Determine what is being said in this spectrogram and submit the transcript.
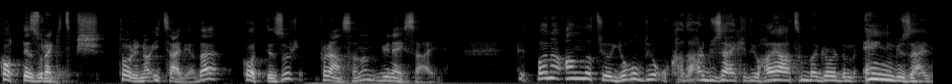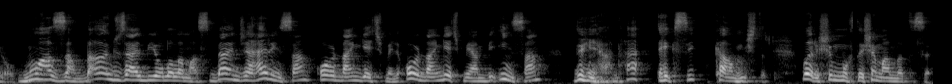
Côte d'Azur'a gitmiş. Torino İtalya'da, Côte d'Azur Fransa'nın güney sahili. Bana anlatıyor yol diyor o kadar güzel ki diyor hayatımda gördüğüm en güzel yol. Muazzam daha güzel bir yol olamaz. Bence her insan oradan geçmeli. Oradan geçmeyen bir insan dünyada eksik kalmıştır. Barış'ın muhteşem anlatısı.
